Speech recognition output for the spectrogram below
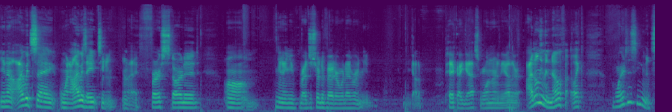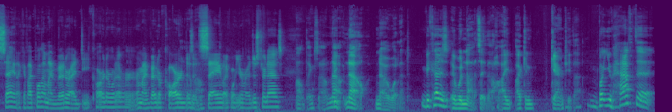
you know, I would say when I was 18 and I first started, um, you know, you register to vote or whatever, and you, you got to pick, I guess, one or the other. I don't even know if, I, like, where does it even say? Like, if I pull out my voter ID card or whatever, or my voter card, does don't it know. say, like, what you're registered as? I don't think so. No, no, no, it wouldn't. Because It would not say that. I, I can guarantee that. But you have to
